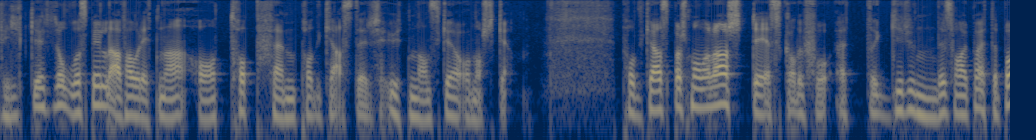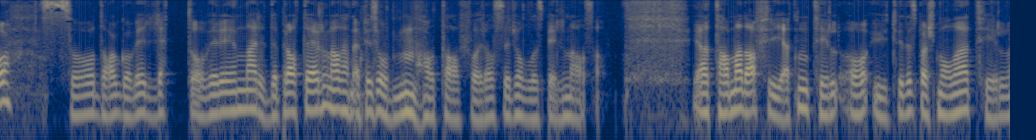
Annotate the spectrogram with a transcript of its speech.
hvilke rollespill er favorittene, og topp fem podcaster, utenlandske og norske. Podkastspørsmålet, Lars, det skal du få et grundig svar på etterpå, så da går vi rett over i nerdepratdelen av denne episoden og tar for oss rollespillene, altså. Jeg tar meg da friheten til å utvide spørsmålet til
